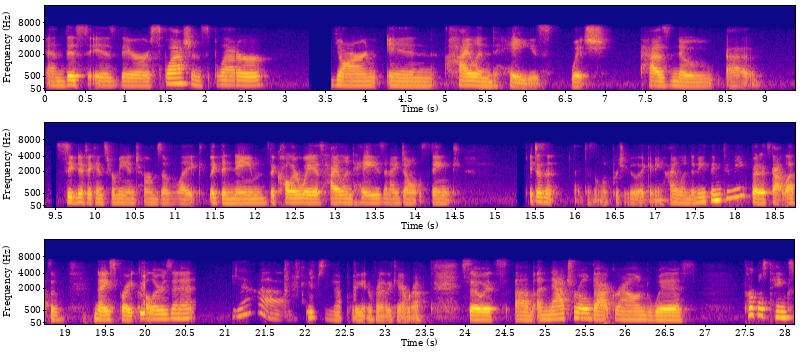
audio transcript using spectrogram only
and this is their Splash and Splatter yarn in Highland Haze, which has no uh, significance for me in terms of like like the name. The colorway is Highland Haze, and I don't think it doesn't that doesn't look particularly like any Highland anything to me, but it's got lots of nice bright colors in it. Yeah. Oops, I'm not putting it in front of the camera. So it's um, a natural background with purples, pinks,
